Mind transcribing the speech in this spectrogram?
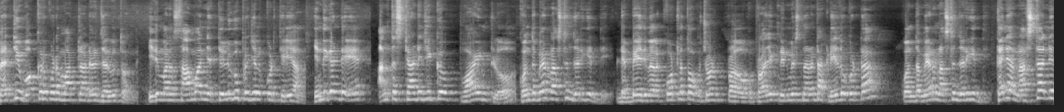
ప్రతి ఒక్కరు కూడా మాట్లాడడం జరుగుతోంది. ఇది మన సామాన్య తెలుగు ప్రజలకు కూడా తెలియాలి. ఎందుకంటే అంత స్ట్రాటజిక్ పాయింట్లో కొంతమేర నష్టం జరిగింది డెబ్బై ఐదు వేల కోట్లతో ఒక చోట ఒక ప్రాజెక్ట్ నిర్మిస్తున్నారంటే అక్కడ ఏదో ఒకట కొంతమేర నష్టం జరిగింది. కానీ ఆ నష్టాన్ని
